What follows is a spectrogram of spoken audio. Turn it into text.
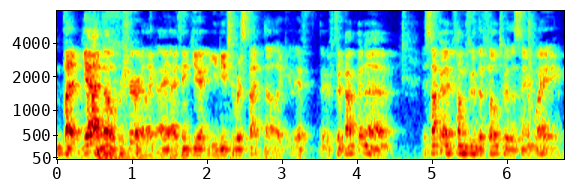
but yeah, no, for sure. Like, I, I think you, you need to respect that. Like, if, if they're not going to, it's not going to come through the filter the same way,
